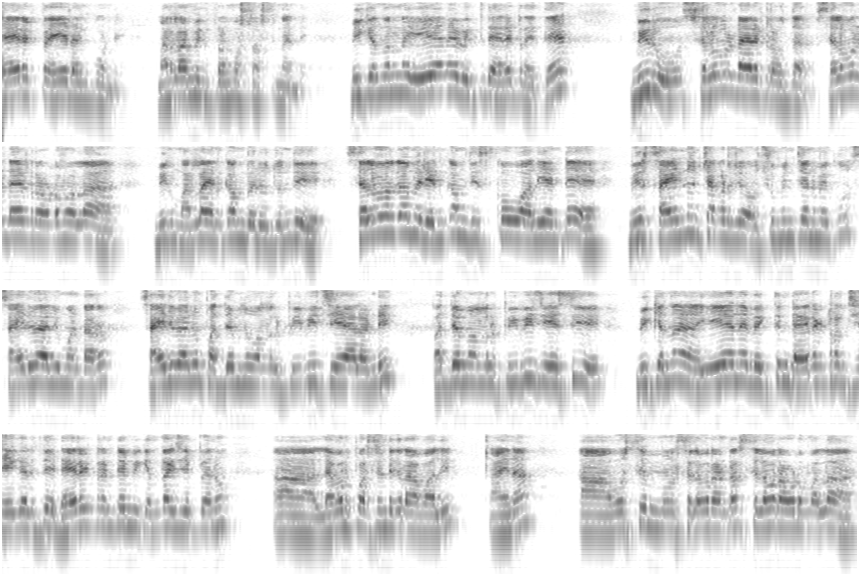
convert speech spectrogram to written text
డైరెక్టర్ అయ్యాడు అనుకోండి మరలా మీకు ప్రమోషన్ వస్తుందండి. మీ కింద ఉన్న ఏ అనే వ్యక్తి డైరెక్టర్ అయితే మీరు సిల్వర్ డైరెక్టర్ అవుతారు. సిల్వర్ డైరెక్టర్ అవడం వల్ల మీకు మరలా ఇన్కమ్ పెరుగుతుంది. సిల్వర్గా మీరు ఇన్కమ్ తీసుకోవాలి అంటే మీరు సైడ్ నుంచి అక్కడ చూ- చూపించాను మీకు. సైడ్ వాల్యూమ్ అంటారు సైడ్ వాల్యూమ్ పద్దెనిమిది వందల పీవీ చేయాలండి. పద్దెనిమిది వందల పీవీ చేసి మీ కింద ఏ అనే వ్యక్తిని డైరెక్టర్ చేయగలిగితే డైరెక్టర్ అంటే మీకు ఇందాక చెప్పాను లెవెన్ పర్సెంట్కి రావాలి ఆయన. ఆ, వస్తే మిమ్మల్ని సిల్వర్ అంటారు. సిల్వర్ అవడం వల్ల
